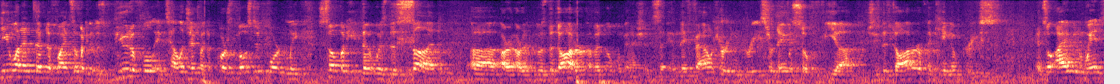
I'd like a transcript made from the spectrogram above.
He wanted them to find somebody that was beautiful, intelligent, but of course, most importantly, somebody that was the son, uh, or, or was the daughter of a nobleman, I should say. And they found her in Greece. Her name was Sophia. She's the daughter of the king of Greece. And so Ivan went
